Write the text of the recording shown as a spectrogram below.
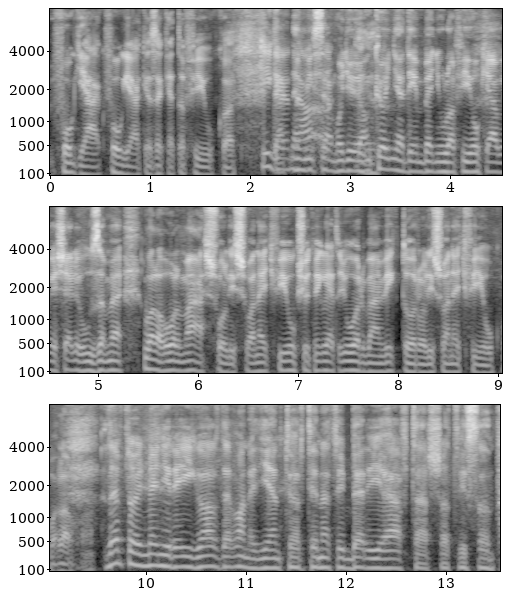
fogják, fogják ezeket a fiúkat. Igen, tehát nem hiszem, hogy olyan igen. könnyedén benyúl a fiókjába és előhúzza, mert valahol máshol is van egy fiók, sőt még lehet, hogy Orbán Viktorról is van egy fiók valahol. Nem tudom, hogy mennyire igaz, de van egy ilyen történet, hogy Beri elvtársat viszont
